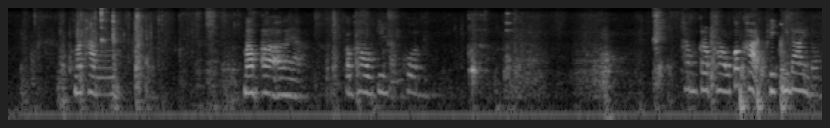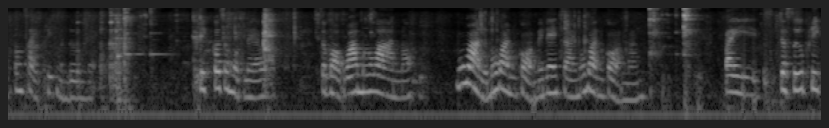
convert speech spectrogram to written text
ำมาทำมาเอ่ออะไรอะกะเพรากินสามคนทำกระเพราก็ขาดพริกไม่ได้เนาะต้องใส่พริกเหมือนเดิมเนี่ยพริกก็จะหมดแล้ว จะบอกว่าเมื่อวานเนาะเมื่อวานหรือเมื่อวานก่อนไม่แน่ใจเมื่อวานก่อนมั้ง ไปจะซื้อพริก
